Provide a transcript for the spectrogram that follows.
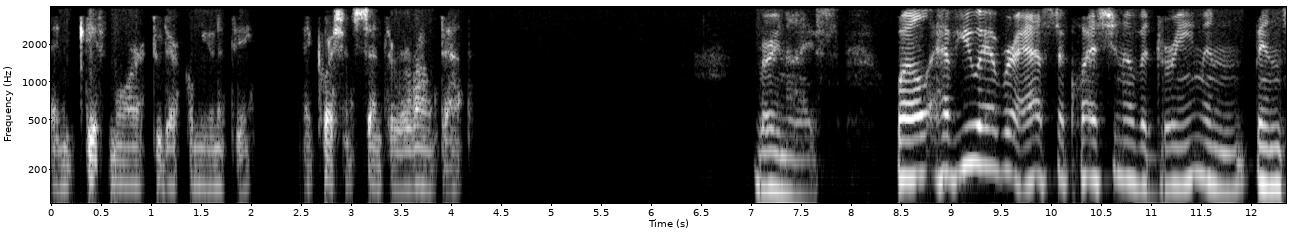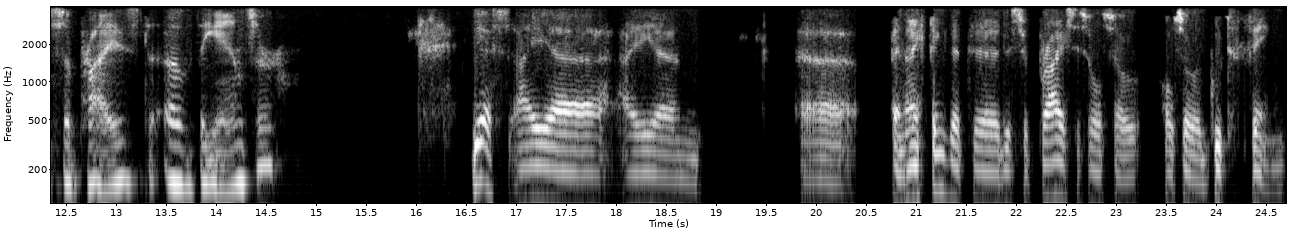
and give more to their community. And questions center around that. Very nice. Well, have you ever asked a question of a dream and been surprised of the answer? Yes, I, uh, I, um, uh, and I think that uh, the surprise is also also a good thing,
